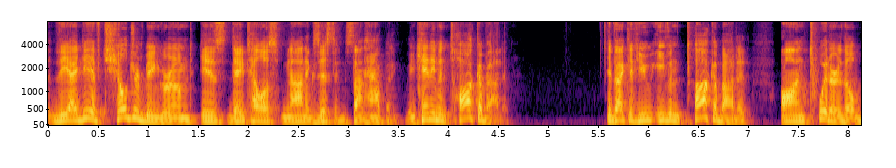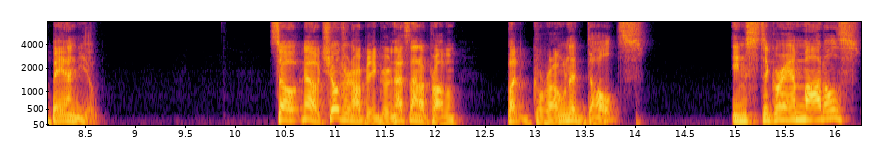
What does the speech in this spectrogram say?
the idea of children being groomed is they tell us non existent. It's not happening. We can't even talk about it. In fact, if you even talk about it on Twitter, they'll ban you. So, no, children are not being groomed. That's not a problem. But grown adults, Instagram models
